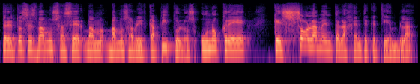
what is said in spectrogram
Pero entonces vamos a hacer, vamos, vamos a abrir capítulos. Uno cree que solamente la gente que tiembla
